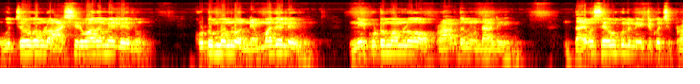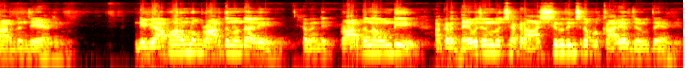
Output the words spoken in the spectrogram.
ఉద్యోగంలో ఆశీర్వాదమే లేదు. కుటుంబంలో నెమ్మదే లేదు. నీ కుటుంబంలో ప్రార్థన ఉండాలి. దైవ సేవకులు నీ ఇంటికి వచ్చి ప్రార్థన చేయాలి. నీ వ్యాపారంలో ప్రార్థన ఉండాలి. కదండి? ప్రార్థన ఉండి అక్కడ దైవజనులు వచ్చి అక్కడ ఆశీర్వదించినప్పుడు కార్యాలు జరుగుతాయండి.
